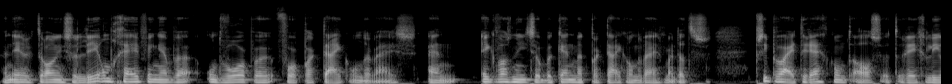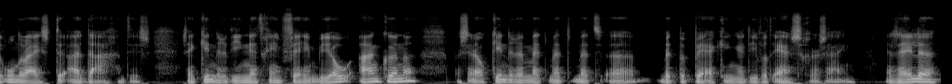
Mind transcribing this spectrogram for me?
een elektronische leeromgeving hebben ontworpen voor praktijkonderwijs. En ik was niet zo bekend met praktijkonderwijs, maar dat is in principe waar je terechtkomt als het regulier onderwijs te uitdagend is. Er zijn kinderen die net geen VMBO aankunnen, maar er zijn ook kinderen met, met, met, uh, met beperkingen die wat ernstiger zijn. Er is een hele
